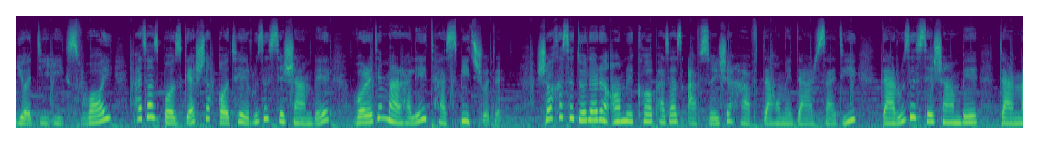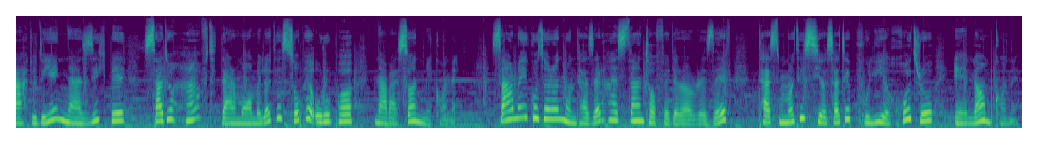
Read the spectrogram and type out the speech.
یا DXY پس از بازگشت قاطع روز سهشنبه وارد مرحله تثبیت شده. شاخص دلار آمریکا پس از افزایش 7 دهم درصدی در روز سهشنبه در محدوده نزدیک به 107 در معاملات صبح اروپا نوسان می‌کنه. سرمایه گذاران منتظر هستند تا فدرال رزرو تصمیمات سیاست پولی خود رو اعلام کنه.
